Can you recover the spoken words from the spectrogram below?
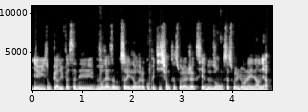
ils ont perdu face à des vrais outsiders de la compétition, que ce soit l'Ajax il y a deux ans ou que ce soit Lyon l'année dernière.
